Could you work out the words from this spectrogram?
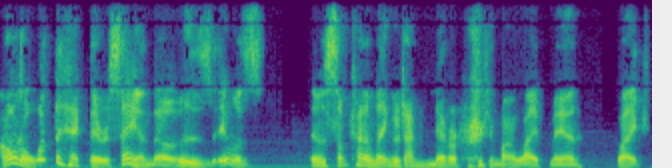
I don't know what the heck they were saying though. It was. It was it was some kind of language I've never heard in my life, man. Like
